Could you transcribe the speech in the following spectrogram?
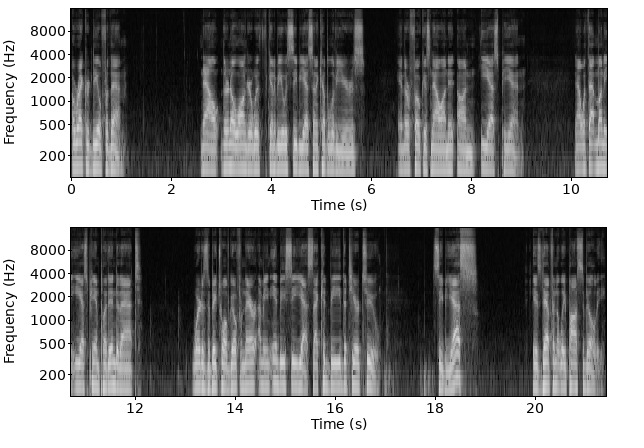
a record deal for them. Now they're no longer with going to be with CBS in a couple of years, and they're focused now on on ESPN. Now with that money ESPN put into that, where does the Big 12 go from there? I mean NBC, yes, that could be the tier 2. CBS is definitely possibility.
